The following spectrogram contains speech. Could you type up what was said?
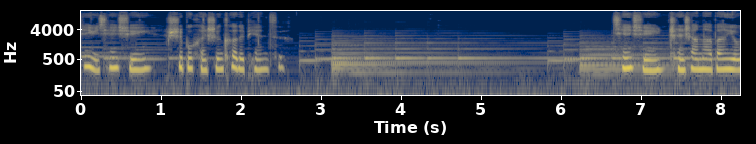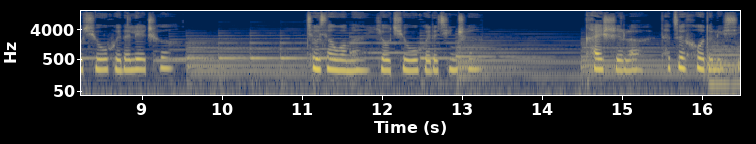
千与千寻》是部很深刻的片子。千寻乘上那班有去无回的列车，就像我们有去无回的青春，开始了他最后的旅行。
